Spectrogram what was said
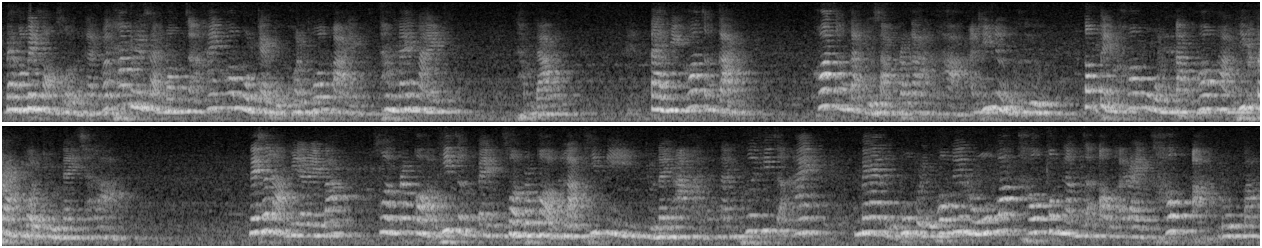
แบ่งออกเป็นสองส่วนเหมือนกันว่าถ้าบริษัทนมจะให้ข้อมูลแก่บุคคลทั่วไปทำได้ไหมทำได้ แต่มีข้อจำ กัด ข้อจำกัดอยู่สามประการค่ะ อันที่หนึ่งคือ ต้องเป็นข้อมูลตามข้อความที่ปรากฏอยู่ในฉลาก ในฉลากมีอะไรบ้าง ส่วนประกอบที่จำเป็นส่วนประกอบหลักที่มีอยู่ในอาหารนั้น เพื่อที่จะให้แม่หรือผู้บริโภคได้รู้ว่าเขากำลังจะเอาอะไรเข้าปากลูกบ้าง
